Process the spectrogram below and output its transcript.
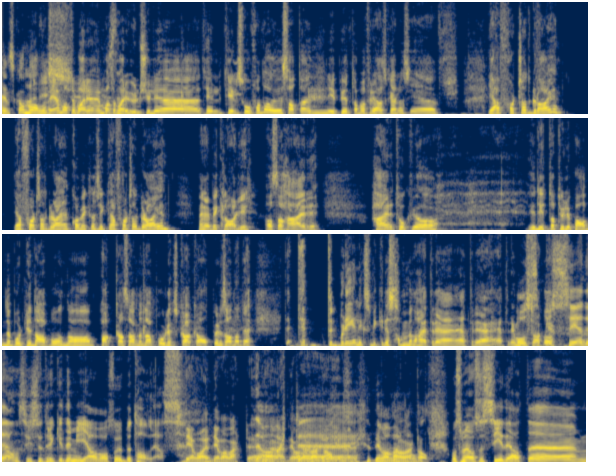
helt skandale. Jeg måtte bare, jeg måtte bare unnskylde eh, til, til sofaen. da. Vi satt der nypynta på fredagskvelden og sier jeg er fortsatt glad i den. Jeg er fortsatt glad i den. Kommer ikke til å si at jeg er fortsatt glad i den, men jeg beklager. Altså, her, her tok vi jo vi dytta tulipanene bort til naboen og pakka sammen napoleonskake og alt mulig sånt. Det, det, det, ble liksom ikke det samme da, etter etter etter det mottaket. Å se det ansiktsuttrykket til Mia var så ubetalelig, ass. det, var, det var verdt Det var verdt, det. Var verdt eh, alt. verdt, Det var verdt alt. Og så må jeg også si det at eh,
